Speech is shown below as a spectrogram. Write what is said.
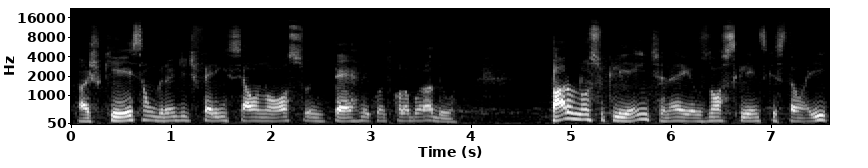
Então, acho que esse é um grande diferencial nosso interno enquanto colaborador. Para o nosso cliente, né, e os nossos clientes que estão aí,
